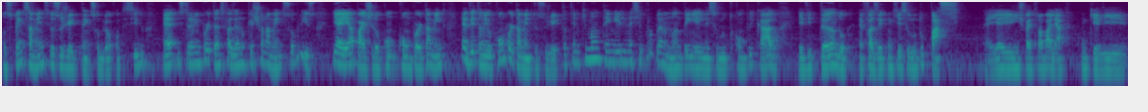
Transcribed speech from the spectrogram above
os pensamentos que o sujeito tem sobre o acontecido é de extrema importância fazendo questionamento sobre isso. E aí a parte do comportamento é ver também o comportamento que o sujeito está tendo que mantém ele nesse problema, mantém ele nesse luto complicado, evitando é, fazer com que esse luto passe. É, e aí a gente vai trabalhar com que ele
